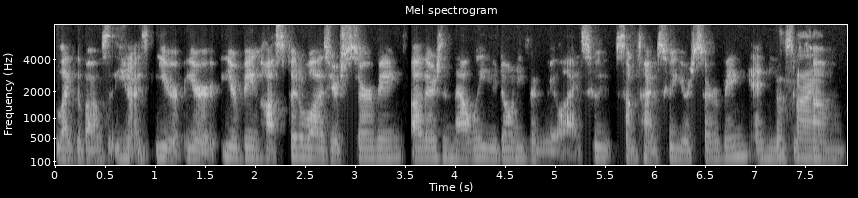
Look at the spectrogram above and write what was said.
like the Bible says, you know, you're you're you're being hospitable as you're serving others, and that way you don't even realize who sometimes who you're serving, and you That's become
